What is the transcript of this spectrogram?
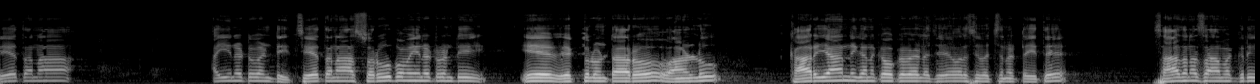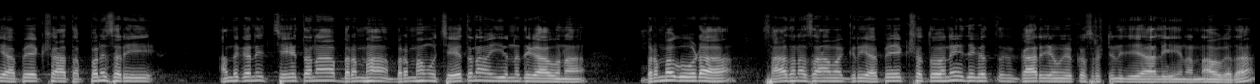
చేతన అయినటువంటి చేతన స్వరూపమైనటువంటి ఏ వ్యక్తులు ఉంటారో వాళ్ళు కార్యాన్ని గనక ఒకవేళ చేయవలసి వచ్చినట్టయితే సాధన సామగ్రి అపేక్ష తప్పనిసరి. అందుకని చేతన బ్రహ్మ బ్రహ్మము చేతన అయి ఉన్నది కావున బ్రహ్మ కూడా సాధన సామగ్రి అపేక్షతోనే జగత్ కార్యం యొక్క సృష్టిని చేయాలి అని అన్నావు కదా.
